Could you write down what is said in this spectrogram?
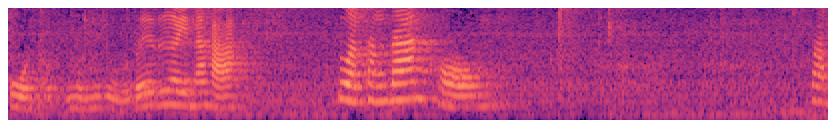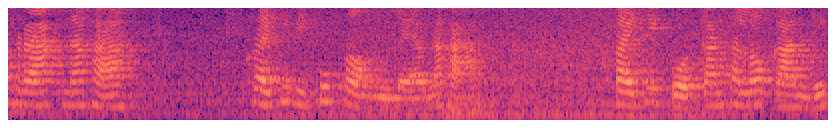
กูลอุดหนุนอยู่เรื่อย ๆ นะคะ ส่วนทางด้านของ ความรักนะคะ ใครที่มีคู่ครองอยู่แล้วนะคะ ใครที่โกรธกันทะเลาะกันหรือ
